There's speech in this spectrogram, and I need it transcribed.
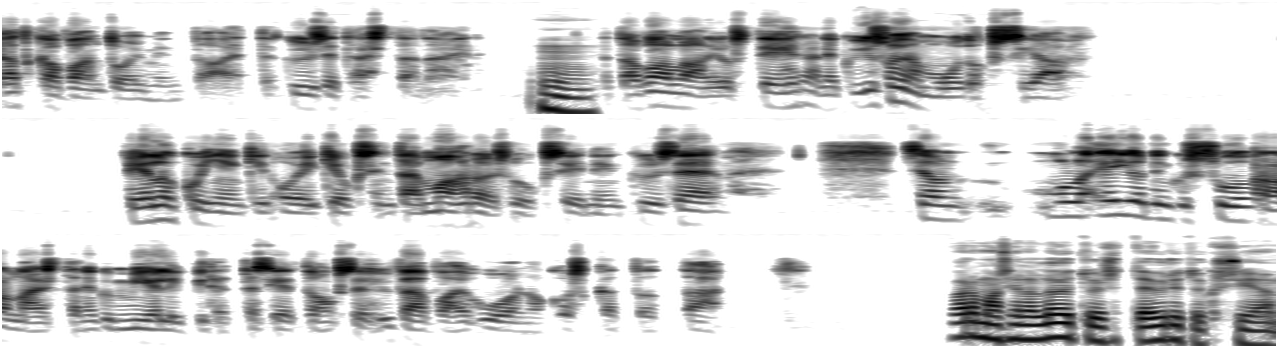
jatka vaan toimintaa, että kyllä se tästä näin. Mm. Ja tavallaan jos tehdään niin isoja muutoksia pelkojenkin oikeuksiin tai mahdollisuuksiin, niin kyllä se, se on, mulla ei ole niin kuin suoranaista niin kuin mielipidettä siitä, että onko se hyvä vai huono, koska tota... Varmaan siellä löytyy sitten yrityksiä,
